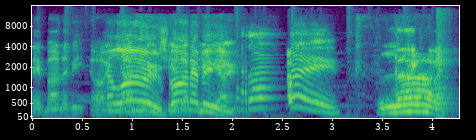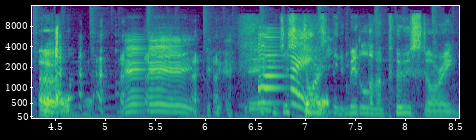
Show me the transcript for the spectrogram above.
Hey, Barnaby. Oh, you Hello, can't hear us yet. Up Barnaby. you go. Hello. Hello. Hey. You just Hi. joined in the middle of a poo story.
